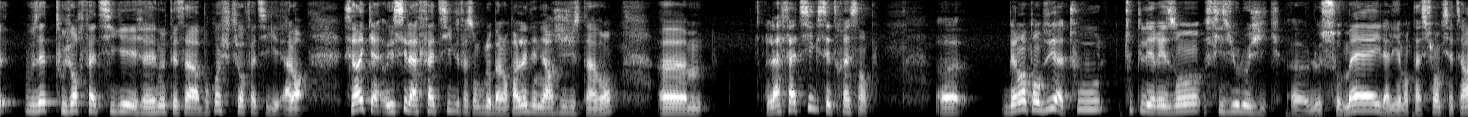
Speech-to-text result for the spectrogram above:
vous êtes toujours fatigué? J'avais noté ça. Pourquoi je suis toujours fatigué? Alors c'est vrai qu'il y a aussi la fatigue de façon globale. On parlait d'énergie juste avant. Euh, la fatigue, c'est très simple. Euh, Bien entendu, il y a toutes les raisons physiologiques, euh, le sommeil, l'alimentation, etc.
